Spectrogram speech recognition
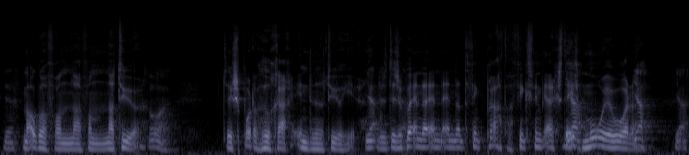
Ja. Maar ook wel van, eh, van natuur. Oh, Dus ik sport ook heel graag in de natuur hier. Ja, Dus het is ja. ook wel, en, en, en dat vind ik prachtig. Vind ik, vind ik eigenlijk steeds Ja. mooier worden. ja, ja,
